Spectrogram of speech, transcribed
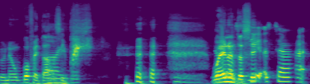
Una, un bofetazo Ay, así. No. bueno, No, entonces... sí, o sea,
